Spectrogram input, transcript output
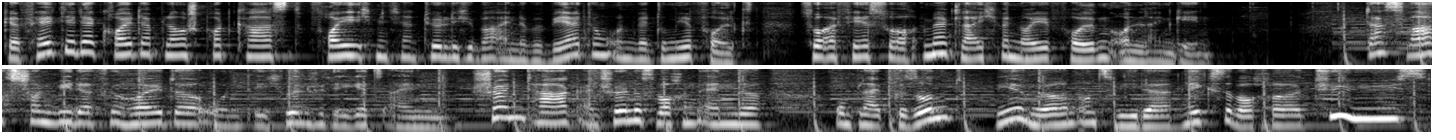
Gefällt dir der Kräuterplausch-Podcast, freue ich mich natürlich über eine Bewertung und wenn du mir folgst. So erfährst du auch immer gleich, wenn neue Folgen online gehen. Das war's schon wieder für heute und ich wünsche dir jetzt einen schönen Tag, ein schönes Wochenende und bleib gesund. Wir hören uns wieder nächste Woche. Tschüss!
